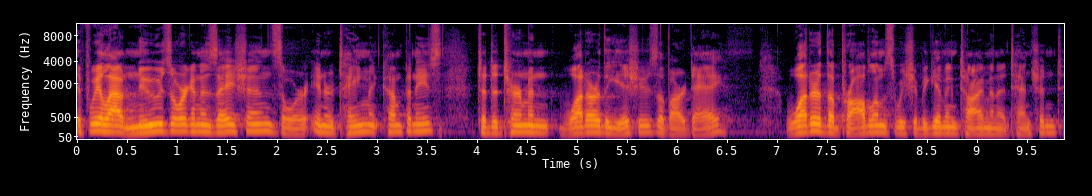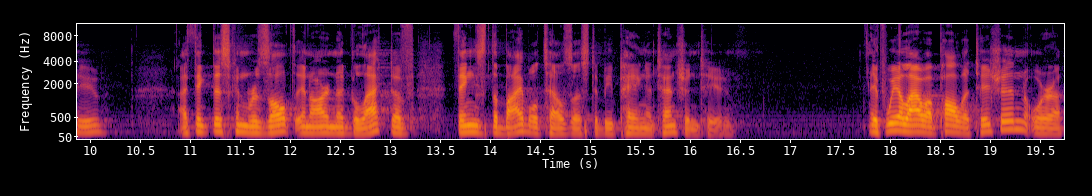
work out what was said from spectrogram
If we allow news organizations or entertainment companies to determine what are the issues of our day, what are the problems we should be giving time and attention to, I think this can result in our neglect of things the Bible tells us to be paying attention to. If we allow a politician or a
